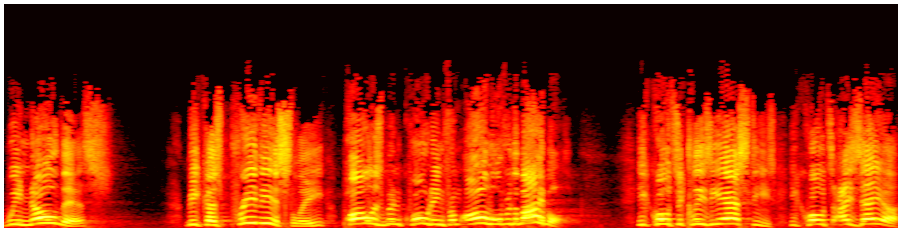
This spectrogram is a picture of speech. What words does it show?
We know this because previously Paul has been quoting from all over the Bible. He quotes Ecclesiastes, he quotes Isaiah,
